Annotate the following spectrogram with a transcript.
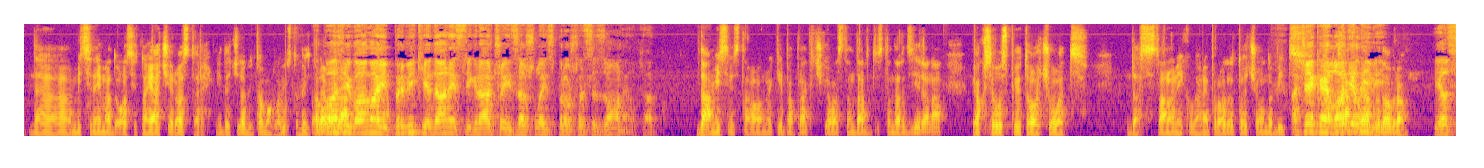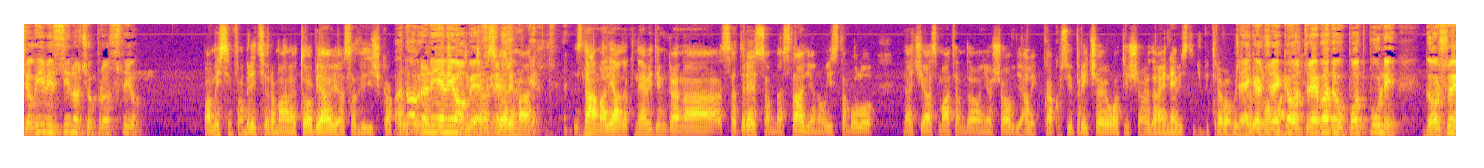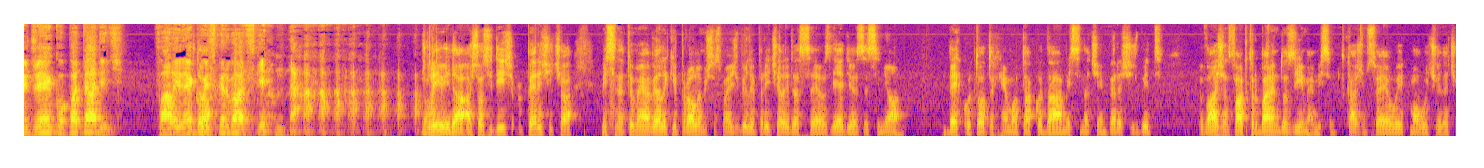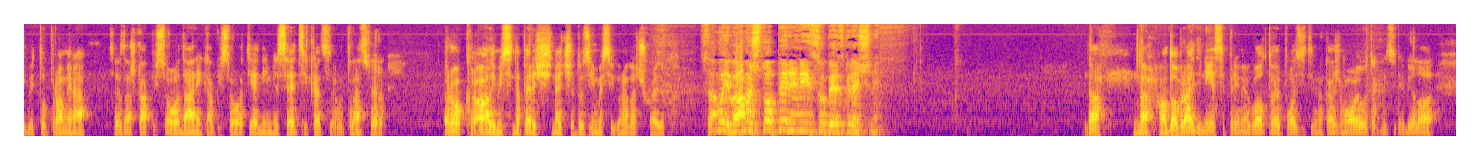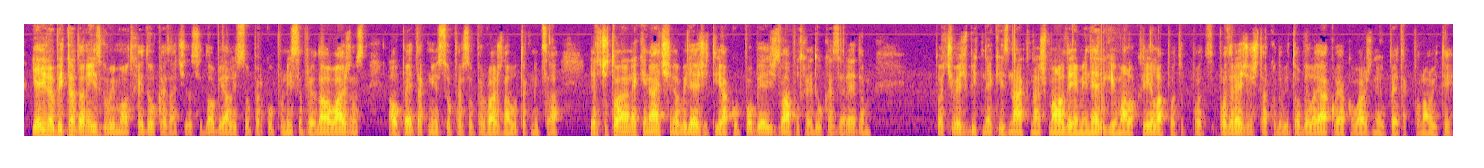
Uh, mislim da ima osjetno jači roster i da će da bi to moglo isto biti pa prevoda. Pazi, vama i prvih 11 igrača izašlo iz prošle sezone, ali tako? Da, mislim ono, ekipa praktički ova standard, standardizirana i ako se uspiju to očuvati da se stvarno nikoga ne proda, to će onda biti A čekaj, jel ovdje Livi? Dobro. Jel se Livi sinoć oprostio? Pa mislim, Fabricio Romano je to objavio, sad vidiš kako... Pa dobro, nije ni on bez Znam, ali ja dok ne vidim ga na, sa dresom na stadionu u Istanbulu, znači ja smatram da on još ovdje, ali kako svi pričaju, otišao je, da i Nevistić bi trebao biti Čekaj, čekaj, on treba da upotpuni. Došao je Džeko Patadić. Fali neko da. iz Hrvatske. Livi, da. A što se tiče Perišića, mislim da tu ima jedan veliki problem što smo već bili pričali da se ozlijedio se Sinjon bek u Tottenhamu, tako da mislim da će im Perišić biti važan faktor barem do zime. Mislim, kažem, sve je uvijek moguće da će biti tu promjena. Sve znaš kakvi su ovo dani, kakvi su ovo tjedni i mjeseci kad se u transfer rok, ali mislim da Perišić neće do zime sigurno doći u Hajduk. Samo i vama štoperi nisu bezgrešni. Da, da, ali dobro, ajde, nije se primio gol, to je pozitivno, kažem, u ovoj utakmici je bilo jedino bitno da ne izgubimo od Hajduka, znači da se dobije, ali super kupu nisam predao važnost, a u petak mi je super, super važna utakmica, jer će to na neki način obilježiti, ako pobjediš dva put Hajduka za redom, to će već biti neki znak, naš malo da im energiju, malo krila pod, pod, podrežeš, tako da bi to bilo jako, jako važno i u petak ponoviti.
